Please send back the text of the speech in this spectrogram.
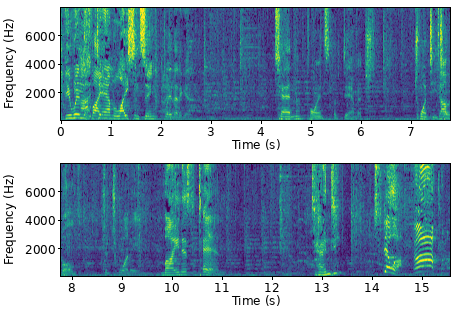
If you win the fight, Damn licensing. play that again. 10 points of damage. 20 Doubled total. to 20. Minus 10. Tandy? Still up. Oh, come on.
